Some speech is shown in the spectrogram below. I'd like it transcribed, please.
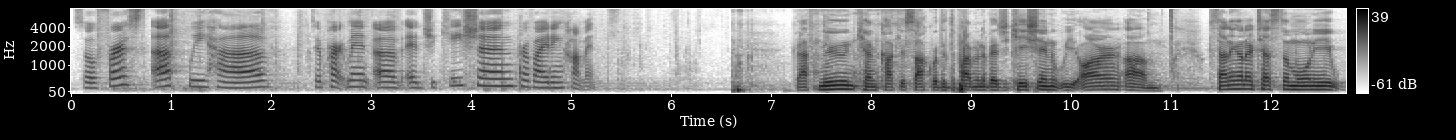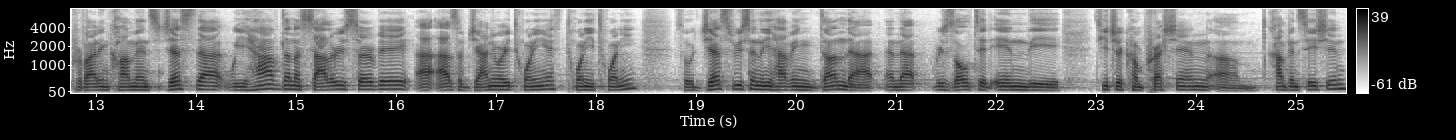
So first up, we have Department of Education providing comments. Good afternoon, Ken Kakisak with the Department of Education. We are um, standing on our testimony, providing comments, just that we have done a salary survey uh, as of January 20th, 2020. So just recently having done that, and that resulted in the teacher compression um, compensation.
